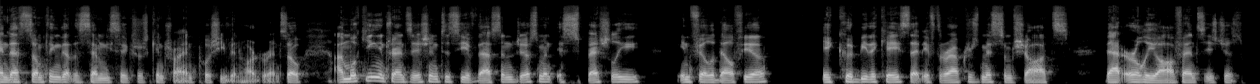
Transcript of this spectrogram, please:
And that's something that the 76ers can try and push even harder in. So I'm looking in transition to see if that's an adjustment, especially in Philadelphia. It could be the case that if the Raptors miss some shots, that early offense is just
